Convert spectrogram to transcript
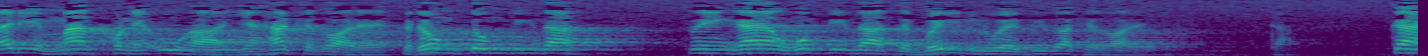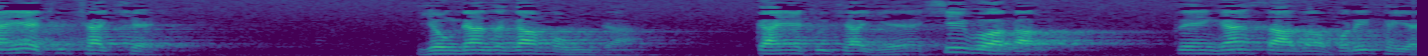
အဲ့ဒီအမတ်ခုနှစ်ဦးဟာယဟန်ဖြစ်သွားတယ်ကဒုံတုံပြီးသားသင်္ကန်းဝတ်ပြီးသားတပိတ်လွယ်ပြီးသားဖြစ်သွားတယ်ဒါကံရဲ့ထုချချက်ယုံတန်းစကားမဟုတ်ဘူးဒါကံရဲ့ထုချချက်ရှေ့ဘဝက သင်္ကန်းစာသောပရိခယ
